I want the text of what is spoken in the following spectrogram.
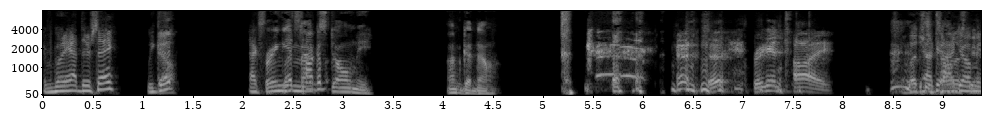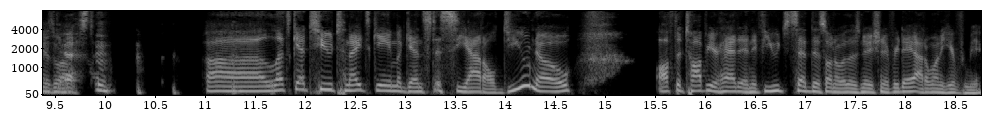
Everybody had their say? We good? Excellent. Bring let's in Max about, Domi. I'm good now. Bring in Tie. Let Yeah, Tie Domi as well. guest. Uh, let's get to tonight's game against Seattle. Do you know off the top of your head, and if you said this on Oilers Nation every day, I don't want to hear from you,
